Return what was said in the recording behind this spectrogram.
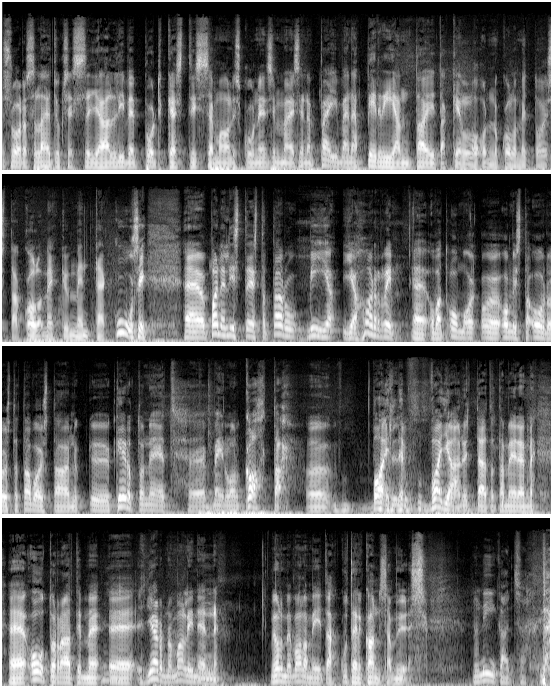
suorassa lähetyksessä ja live-podcastissa maaliskuun ensimmäisenä päivänä perjantaita. Kello on 13.36. Ää, Panelisteista Taru, Miia ja Harri ää, ovat omista oudoista tavoistaan ö, kertoneet. Meillä on kahta vaille vajaa nyt tämä tota meidän outoraatimme. Jarno Malinen, me olemme valmiita, kuten kansa myös. No niin, kansa.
